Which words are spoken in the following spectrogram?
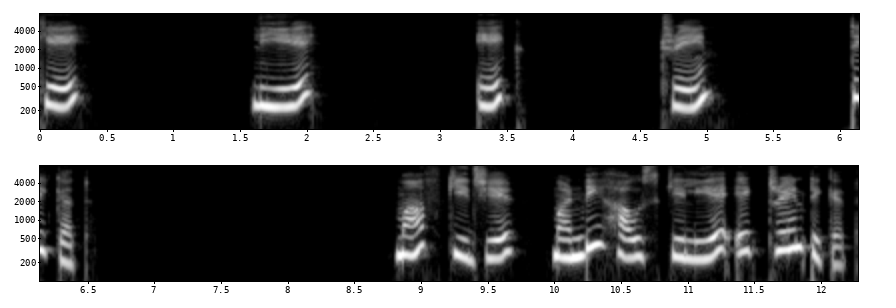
के लिए एक ट्रेन टिकट माफ़ कीजिए मंडी हाउस के लिए एक train ticket.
